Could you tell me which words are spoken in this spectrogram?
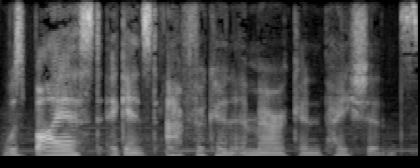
was biased against African American patients.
